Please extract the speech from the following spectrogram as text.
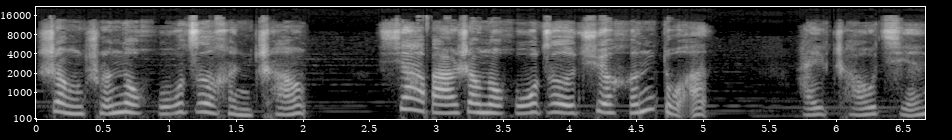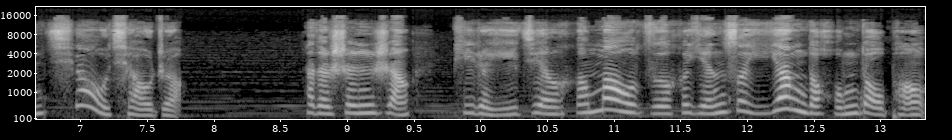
上唇的胡子很长，下巴上的胡子却很短，还朝前翘翘着。他的身上披着一件和帽子和颜色一样的红斗篷。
